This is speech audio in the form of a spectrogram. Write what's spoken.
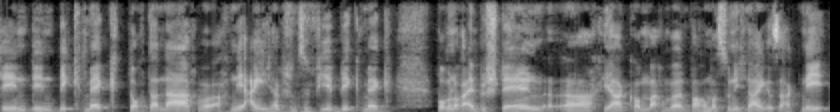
den, den Big Mac doch danach? Ach nee, eigentlich habe ich schon zu viel Big Mac. Wollen wir noch einen bestellen? Ach ja, komm, machen wir. Warum hast du nicht Nein gesagt? Nee,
